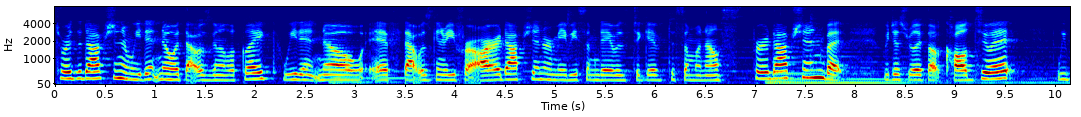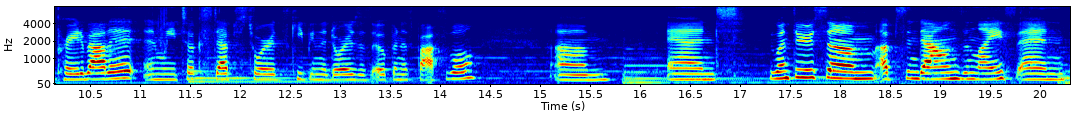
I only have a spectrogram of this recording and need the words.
towards adoption, and we didn't know what that was going to look like. We didn't know if that was going to be for our adoption or maybe someday was to give to someone else for adoption, but we just really felt called to it. We prayed about it and we took steps towards keeping the doors as open as possible. Um, and we went through some ups and downs in life and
